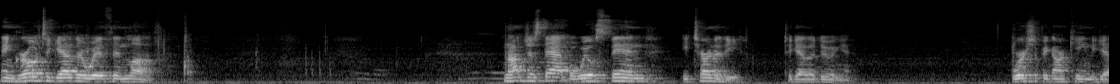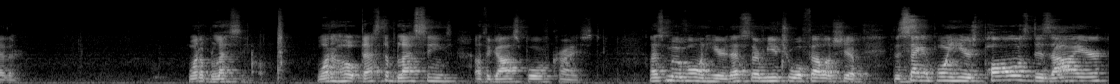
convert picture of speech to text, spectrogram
and grow together with in love. Not just that, but we'll spend eternity together doing it, worshiping our King together. What a blessing. What a hope. That's the blessings of the gospel of Christ. Let's move on here. That's their mutual fellowship. The second point here is Paul's desire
